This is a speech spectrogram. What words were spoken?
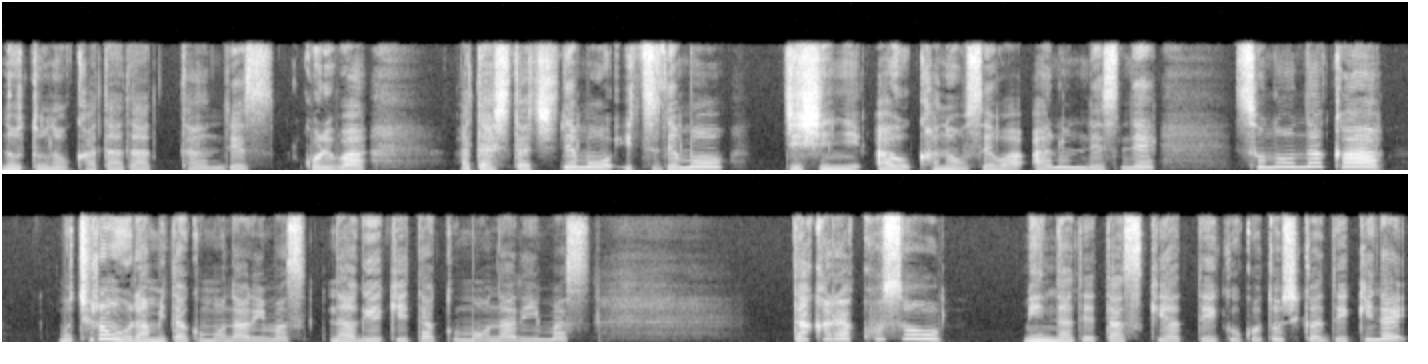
能登の方だったんです。これは私たちでもいつでも地震に遭う可能性はあるんですね。その中もちろん恨みたくもなります。嘆きたくもなります。だからこそみんなで助け合っていくことしかできない。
